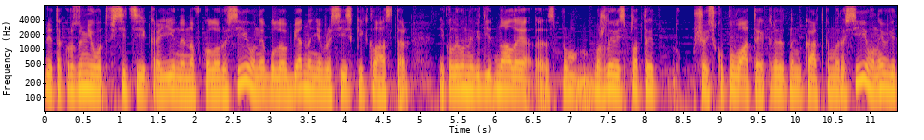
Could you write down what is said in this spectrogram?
я так розумію, от всі ці країни навколо Росії вони були об'єднані в російський кластер. І коли вони від'єднали е, можливість платити щось купувати кредитними картками Росії, вони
